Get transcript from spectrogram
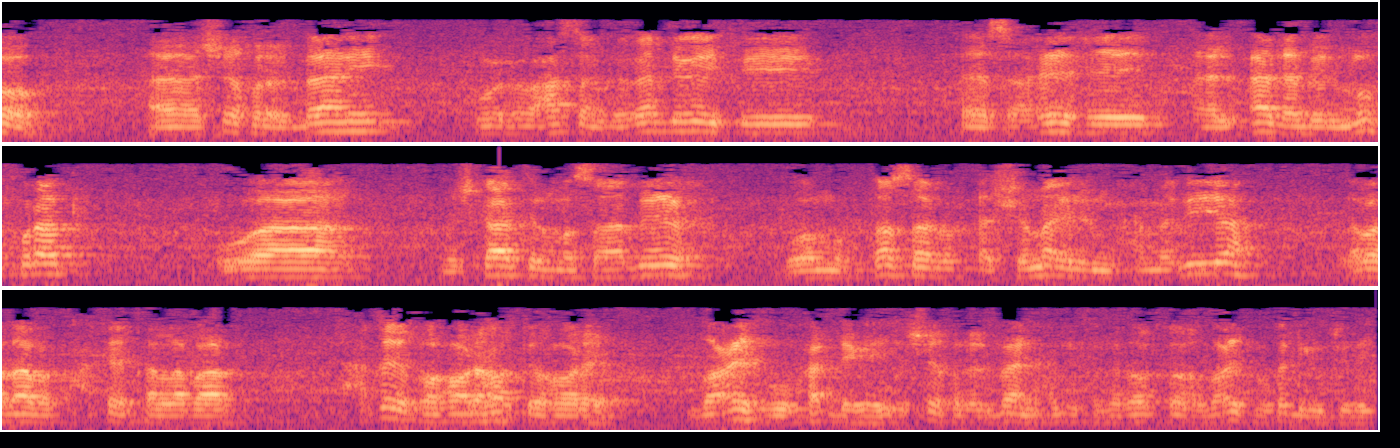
oo sheikhu اlalbani wuxuu xasan kaga dhigay fi صaxiixi aladab اlmufrad wa mishkaat اlmasaabiix wa mukhtasar الshama'il الmuxamadiya labadaaba taxqiiqa labaad taxqiiqa hore hortii hore ضaciif buu ka dhigay sheikh اlalbani xadiidka kada horta hore ضaciif buu ka dhigi jiray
